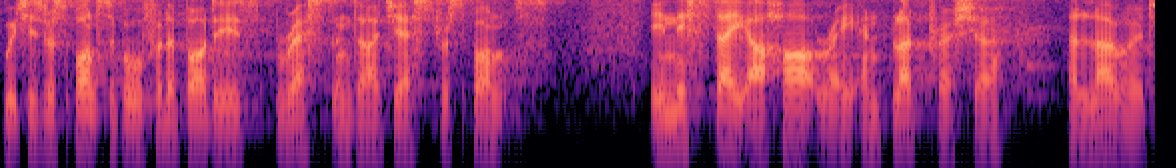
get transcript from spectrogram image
which is responsible for the body's rest and digest response. In this state, our heart rate and blood pressure are lowered.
